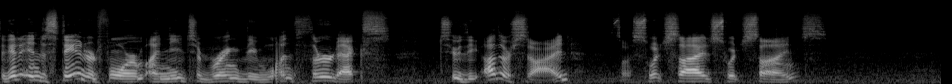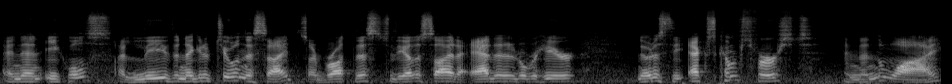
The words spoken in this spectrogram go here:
get it into standard form, I need to bring the one-third x to the other side. So switch sides, switch signs and then equals. I leave the negative 2 on this side, so I brought this to the other side. I added it over here. Notice the x comes first, and then the y,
